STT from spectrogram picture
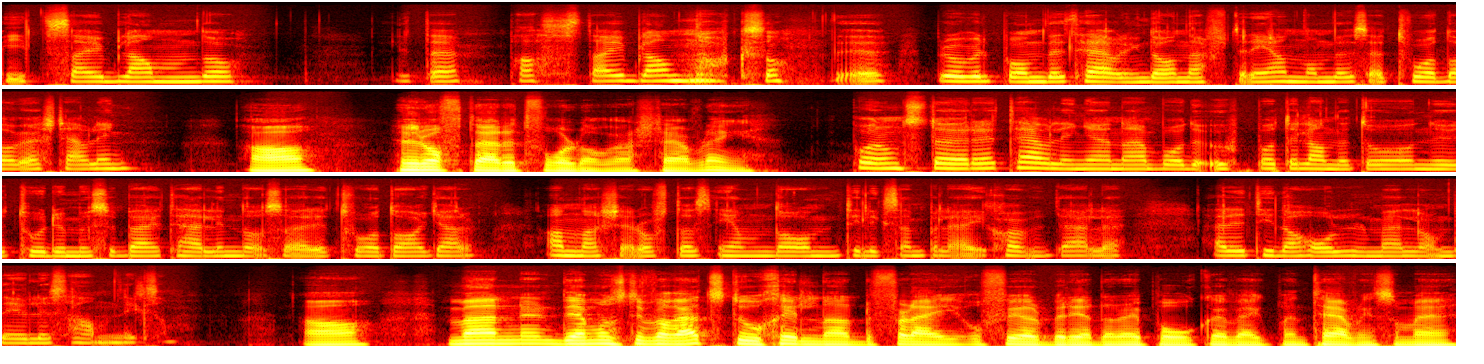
pizza ibland och lite pasta ibland också. Det beror väl på om det är tävling dagen efter igen, om det är så här två dagars tävling. Ja. Hur ofta är det två dagars tävling? På de större tävlingarna både uppåt i landet och nu Tour de Museberg till helgen då så är det två dagar. Annars är det oftast en dag om till exempel är i Skövde eller är i Tidaholm eller om det är Ulricehamn liksom. Ja, men det måste ju vara rätt stor skillnad för dig att förbereda dig på att åka iväg på en tävling som är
